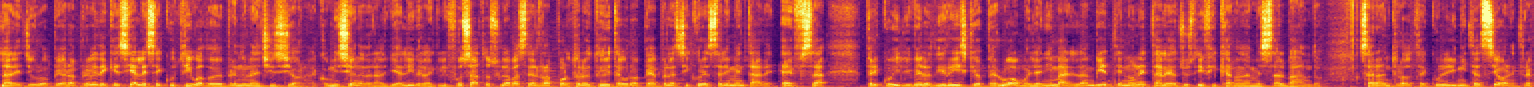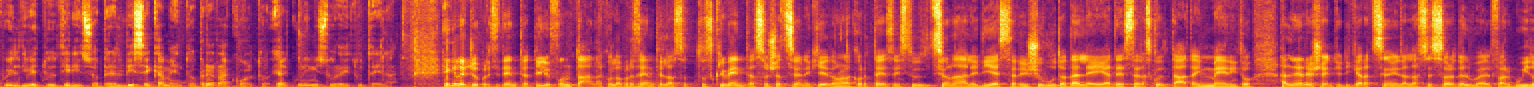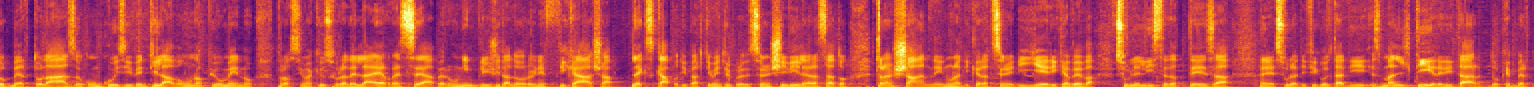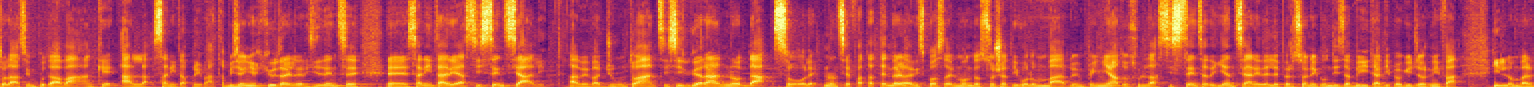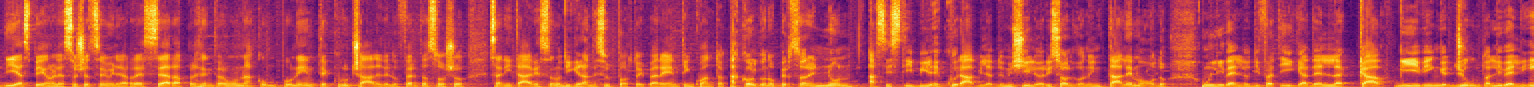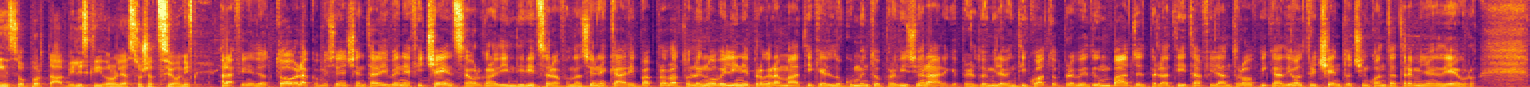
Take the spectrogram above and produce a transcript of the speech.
La legge europea ora prevede che sia l'esecutivo a dover prendere una decisione. La Commissione darà il via libera al glifosato sulla base del rapporto dell'Autorità Europea per la Sicurezza Alimentare, EFSA, per cui il livello di rischio per l'uomo, gli animali e l'ambiente non è tale da giustificare la messa al bando. Saranno introdotte alcune limitazioni, tra cui il divieto di utilizzo per il disseccamento, pre-raccolto e alcune misure di tutela. Egregio Presidente Attilio Fontana, con la presente e la sottoscrivente associazione chiedono alla cortese istituzionale di essere ricevuta da lei ad essere ascoltata in merito alle recenti dichiarazioni dall'assessore del welfare Guido Bertolaso con cui si ventilava aspettava una più o meno prossima chiusura della RSA per un'implicita loro inefficacia. L'ex capo Dipartimento di Protezione Civile era stato tranchant in una dichiarazione di ieri che aveva sulle liste d'attesa eh, sulla difficoltà di smaltire il ritardo che Bertolaso imputava anche alla sanità privata. Bisogna chiudere le residenze eh, sanitarie assistenziali, aveva aggiunto, anzi si sviluperanno da sole. Non si è fatta attendere la risposta del mondo associativo lombardo impegnato sull'assistenza degli anziani e delle persone con disabilità di pochi giorni fa. In Lombardia, spiegano le associazioni associazioni le RSA rappresentano una componente cruciale dell'offerta socio-sanitaria e sono di grande supporto ai parenti in quanto accolgono persone non assistibili e curabili a domicilio e risolvono in tale modo un livello di fatica del caregiving giunto a livelli insopportabili, scrivono le associazioni. Alla fine di ottobre la Commissione Centrale di Beneficenza, organo di indirizzo della Fondazione Caripa, ha approvato le nuove linee programmatiche del documento previsionale che per il 2024 prevede un budget per l'attività filantropica di oltre 153 milioni di euro.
